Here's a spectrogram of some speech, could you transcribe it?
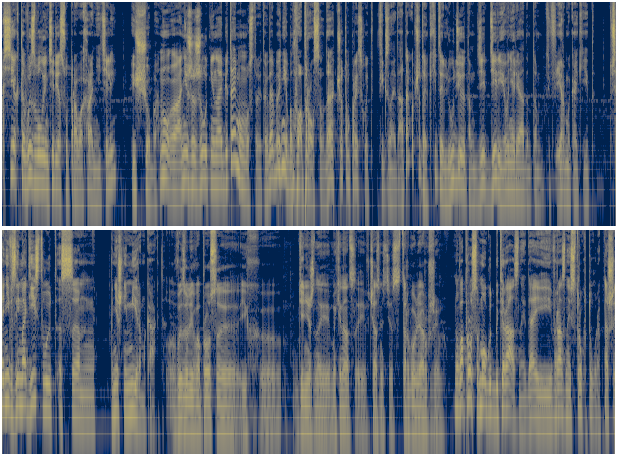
секта вызвала интерес у правоохранителей. Еще бы. Ну, они же живут не на обитаемом острове, тогда бы не было вопросов, да, что там происходит, фиг знает. А так вообще-то какие-то люди, там, деревни рядом, там, фермы какие-то. То есть они взаимодействуют с внешним миром как-то. Вызвали вопросы их э, денежной махинации, в частности, с торговлей оружием. Ну, вопросы могут быть разные, да, и в разные структуры. Потому что,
